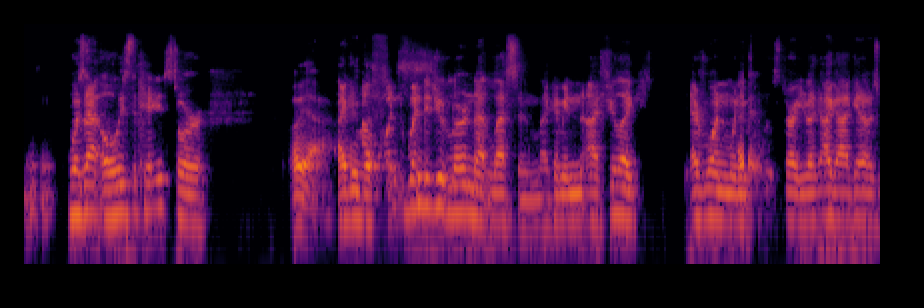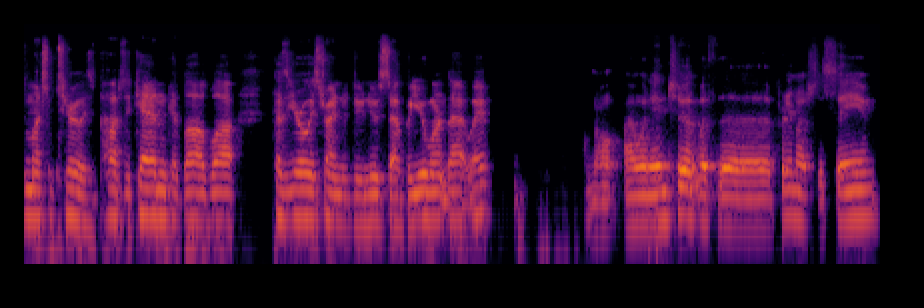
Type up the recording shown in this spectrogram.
Mhm. Was that always the case, or Oh yeah, I did how- when, when did you learn that lesson? Like, I mean, I feel like everyone when you start, you're like, I gotta get out as much material as possibly can, blah blah, because you're always trying to do new stuff. But you weren't that way. No, I went into it with the pretty much the same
